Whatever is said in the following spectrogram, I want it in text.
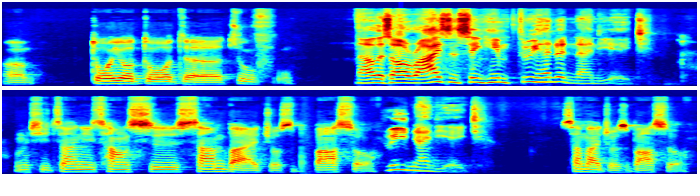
呃多又多的祝福。Now let's all rise and sing hymn 398. 我们一起站立唱诗三百九十八首，398. 三百九十八首。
